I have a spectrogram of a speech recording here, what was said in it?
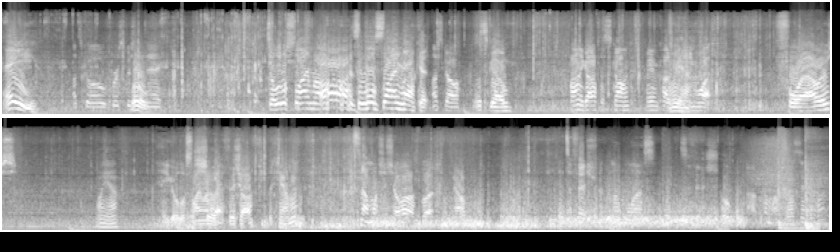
Hey! let's go. First fish Whoa. of the day. It's a little slime rock. Oh, it's a little slime rocket. Let's go. Let's go. Finally got off the skunk. We haven't caught a Oh, fish yeah. in what? Four hours? Oh yeah. You go, little slime show that fish off the camera. It's not much to show off, but No, it's a fish nonetheless. it's a fish. Oh, Oh, come on. Nelson.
